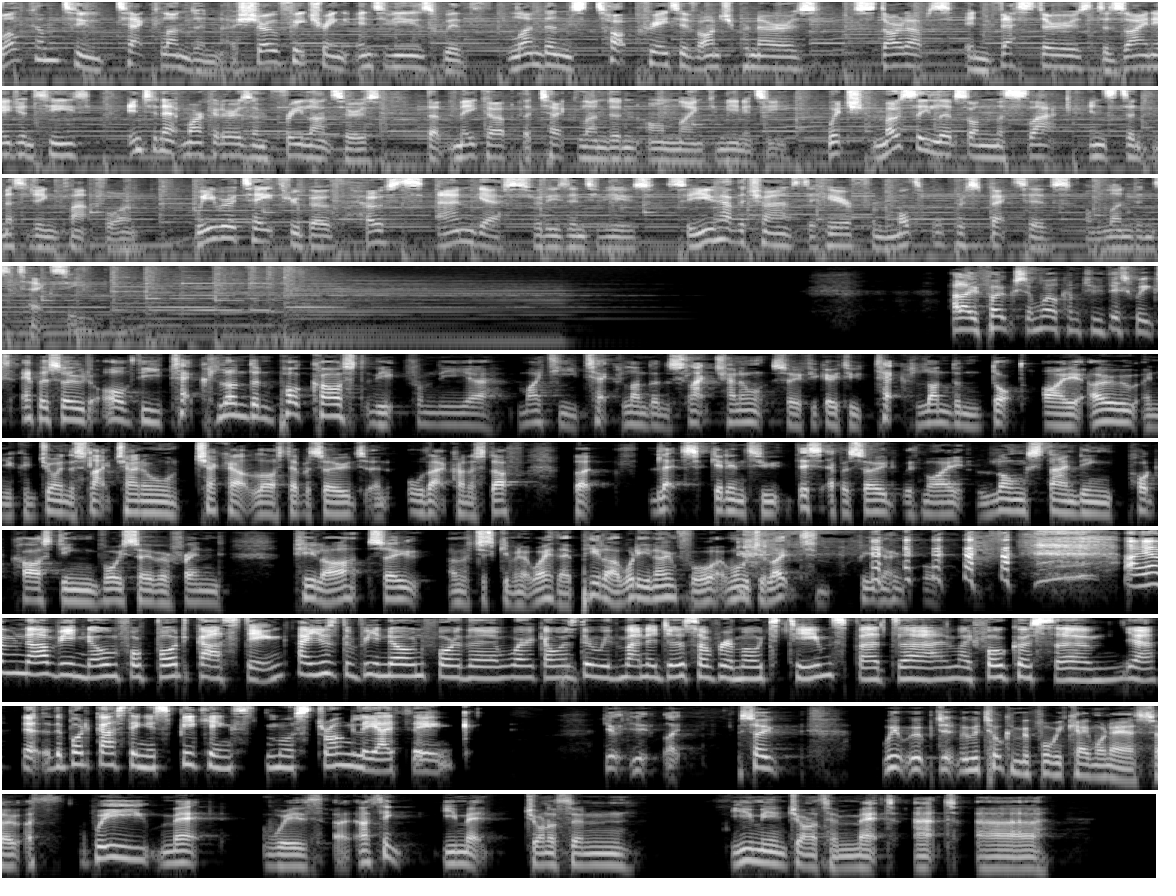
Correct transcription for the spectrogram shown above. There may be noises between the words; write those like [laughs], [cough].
Welcome to Tech London, a show featuring interviews with London's top creative entrepreneurs, startups, investors, design agencies, internet marketers, and freelancers that make up the Tech London online community, which mostly lives on the Slack instant messaging platform. We rotate through both hosts and guests for these interviews, so you have the chance to hear from multiple perspectives on London's tech scene. Hello, folks, and welcome to this week's episode of the Tech London podcast the, from the uh, mighty Tech London Slack channel. So, if you go to techlondon.io and you can join the Slack channel, check out last episodes and all that kind of stuff. But let's get into this episode with my long standing podcasting voiceover friend, Pilar. So, I was just giving it away there. Pilar, what are you known for, and what would you like to be known for? I am now being known for podcasting. I used to be known for the work I was doing with managers of remote teams, but uh, my focus, um, yeah, the, podcasting is speaking more strongly, I think. You, you, like so, we, we, we were talking before we came on air. So we met with, I think you met Jonathan. You, me, and Jonathan met at uh,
